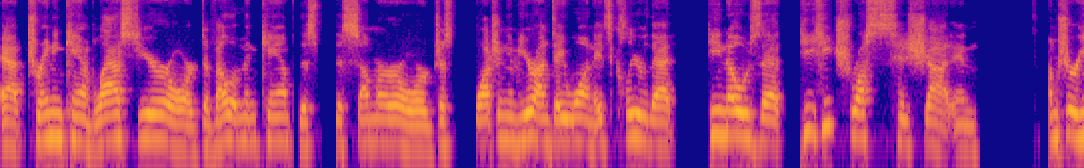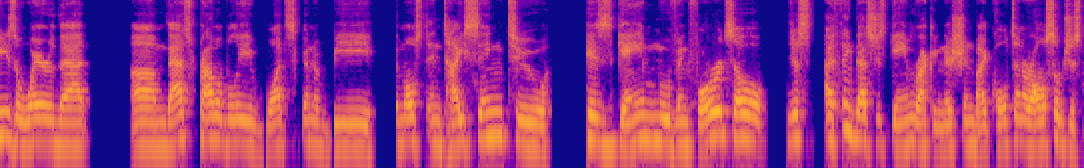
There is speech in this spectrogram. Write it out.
at training camp last year or development camp this this summer or just watching him here on day one it's clear that he knows that he he trusts his shot and i'm sure he's aware that um, that's probably what's going to be the most enticing to his game moving forward so just i think that's just game recognition by colton or also just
